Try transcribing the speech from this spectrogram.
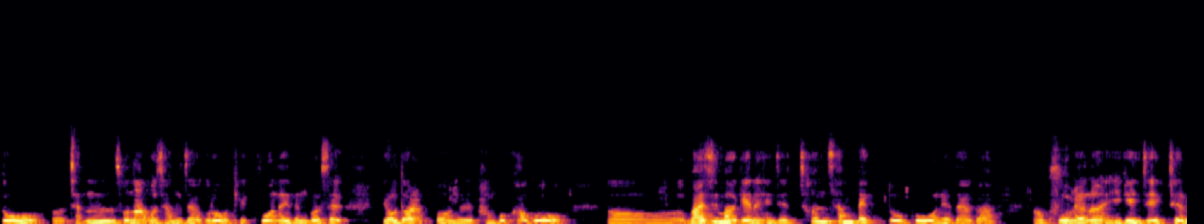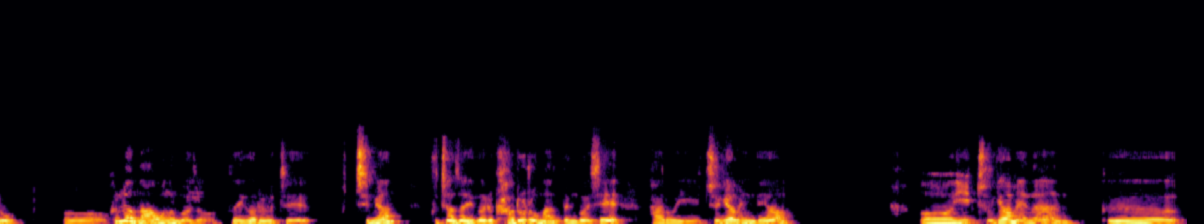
또 어, 자- 음, 소나무 장작으로 이렇게 구워내는 것을 여덟 번을 반복하고 어, 마지막에는 이제 1300도 고온에다가 어, 구우면은 이게 이제 액체로 어, 흘러나오는 거죠. 그래서 이거를 이제 굳히면 굳혀서 이거를 가루로 만든 것이 바로 이 죽염인데요. 어, 이 죽염에는 그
